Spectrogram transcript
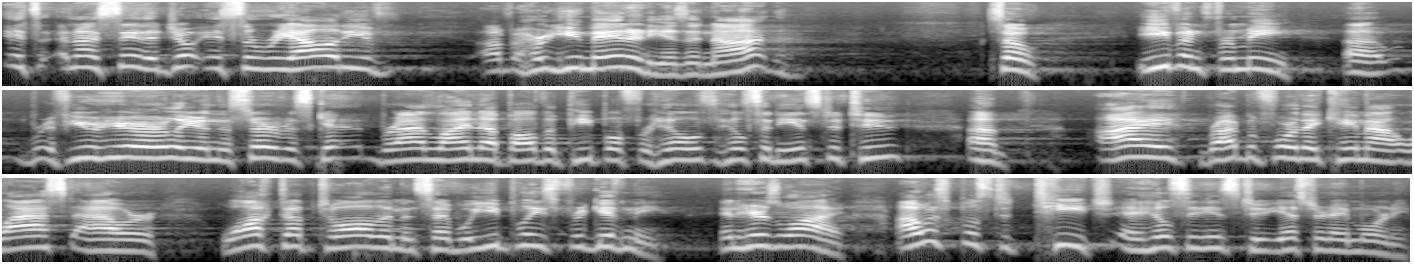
it's, and I say that, Joe, it's the reality of of her humanity, is it not? So, even for me, uh, if you were here earlier in the service, get, Brad lined up all the people for Hill, Hill City Institute. Um, I, right before they came out last hour, walked up to all of them and said, Will you please forgive me? And here's why. I was supposed to teach at Hill City Institute yesterday morning,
